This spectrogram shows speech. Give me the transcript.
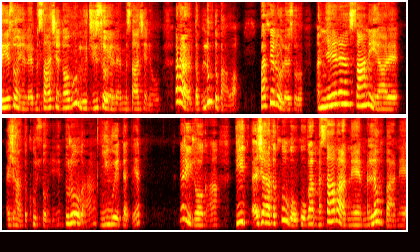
လေးဆိုရင်လည်းမစားချင်တော့ဘူးလူကြီးဆိုရင်လည်းမစားချင်တော့ဘူးအဲ့ဒါလူတဘာဝဘာဖြစ်လို့လဲဆိုတော့အမြဲတမ်းစားနေရတဲ့အရာတစ်ခုဆိုရင်သူတို့ကညီငွေတက်တယ် အဲ့ဒီတော့ကဒီအရာတစ်ခုကိုကိုကမစားပါနဲ့မလုပ်ပါနဲ့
